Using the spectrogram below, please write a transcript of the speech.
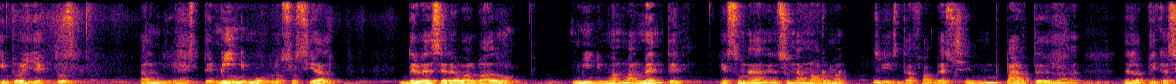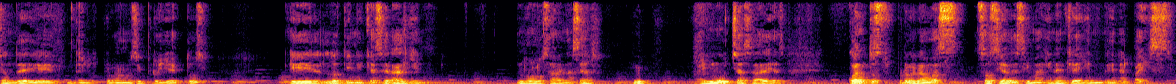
y proyectos, al este, mínimo lo social, debe ser evaluado mínimo anualmente, es una, es una norma, ¿sí? Esta es parte de la, de la aplicación de, de, los programas y proyectos que lo tiene que hacer alguien, no lo saben hacer. Hay muchas áreas. ¿Cuántos programas sociales se imaginan que hay en, en el país?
